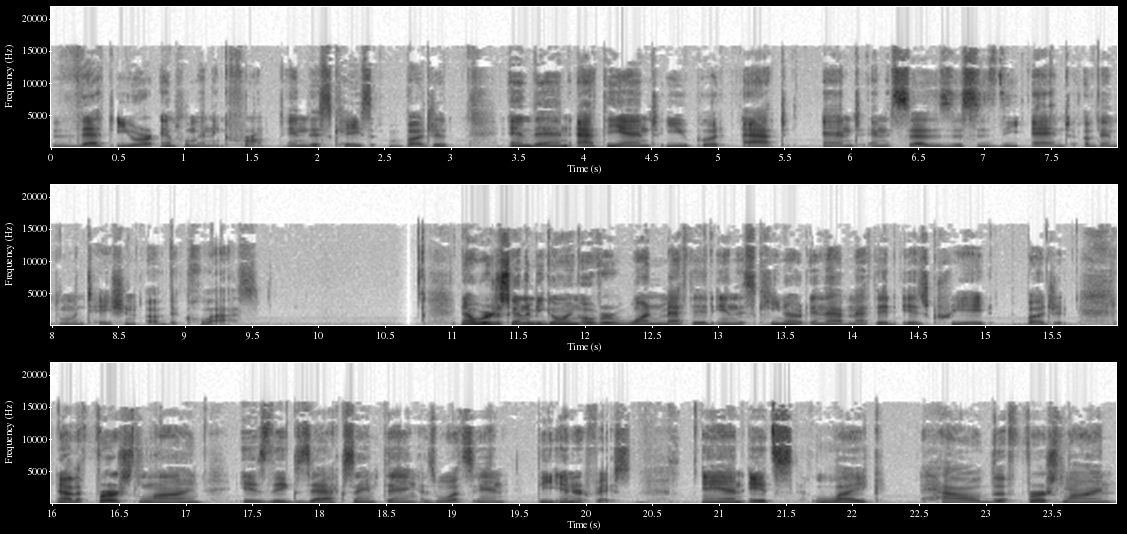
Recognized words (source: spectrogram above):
that you are implementing from. In this case, budget. And then at the end, you put at end, and it says this is the end of the implementation of the class. Now we're just going to be going over one method in this keynote, and that method is create budget. Now the first line is the exact same thing as what's in the interface. And it's like how the first line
